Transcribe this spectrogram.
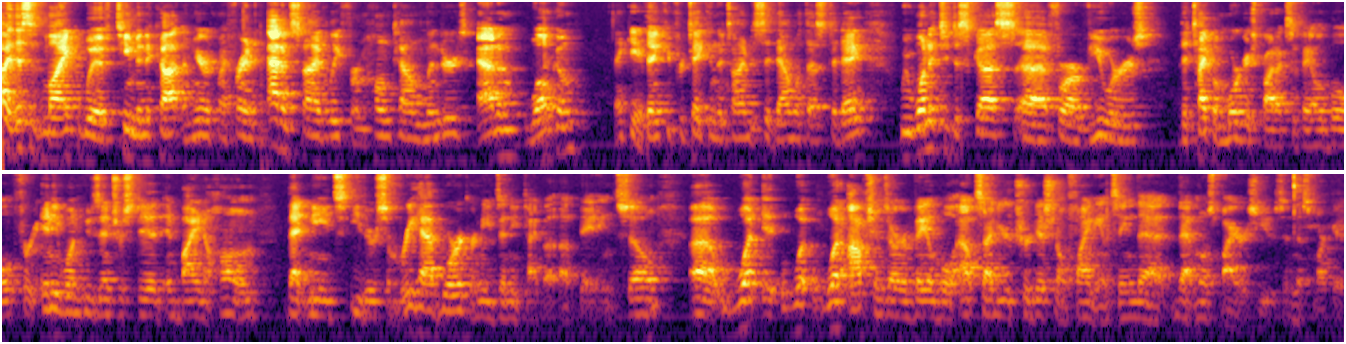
Hi, this is Mike with Team Endicott. I'm here with my friend Adam Snively from Hometown Lenders. Adam, welcome. Thank you. Thank you for taking the time to sit down with us today. We wanted to discuss uh, for our viewers the type of mortgage products available for anyone who's interested in buying a home that needs either some rehab work or needs any type of updating. So, uh, what what what options are available outside your traditional financing that that most buyers use in this market?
